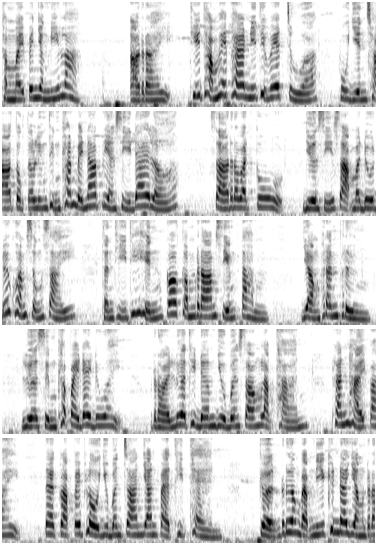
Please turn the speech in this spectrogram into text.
ทำไมเป็นอย่างนี้ล่ะ อะไรที่ทำให้แพทย์นิติเวชจัว ผู้เย็นชาตกตะลึงถึงขั้นใบหน้าเปลี่ยนสีได้เหรอ สารวัตรกู้ ยืนศีรษะมาดูด้วยความสงสัย ทันทีที่เห็นก็กำรามเสียงต่ำอย่างพรันพรึงเลือซึมเข้าไปได้ด้วย รอยเลือดที่เดิมอยู่บนซองหลักฐาน พลันหายไป แต่กลับไปโผล่อยู่บนจานยันแปดทิศแทน เกิดเรื่องแบบนี้ขึ้นได้อย่างไร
